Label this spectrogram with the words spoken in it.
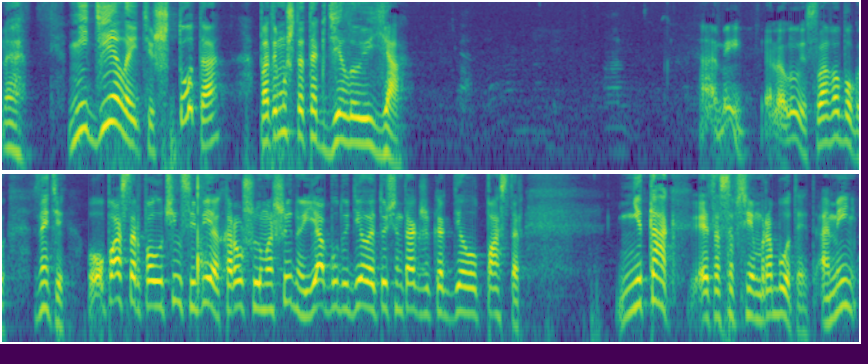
э, не делайте что-то, потому что так делаю я. Аминь. Аллилуйя. Слава Богу. Знаете, о, пастор получил себе хорошую машину, я буду делать точно так же, как делал пастор. Не так это совсем работает. Аминь.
